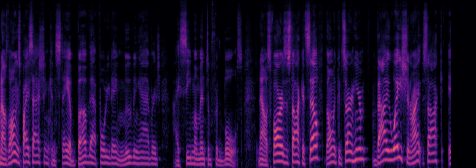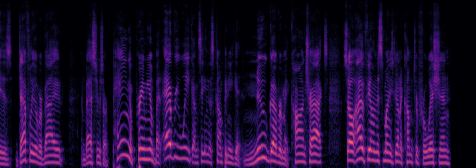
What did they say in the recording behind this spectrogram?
Now, as long as price action can stay above that 40 day moving average, I see momentum for the bulls. Now, as far as the stock itself, the only concern here, valuation, right? The stock is definitely overvalued. Investors are paying a premium, but every week I'm seeing this company get new government contracts. So I have a feeling this money is going to come to fruition,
